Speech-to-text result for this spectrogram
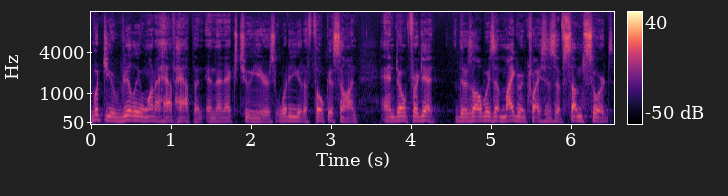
what do you really want to have happen in the next two years? What are you going to focus on? And don't forget, there's always a migrant crisis of some sort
